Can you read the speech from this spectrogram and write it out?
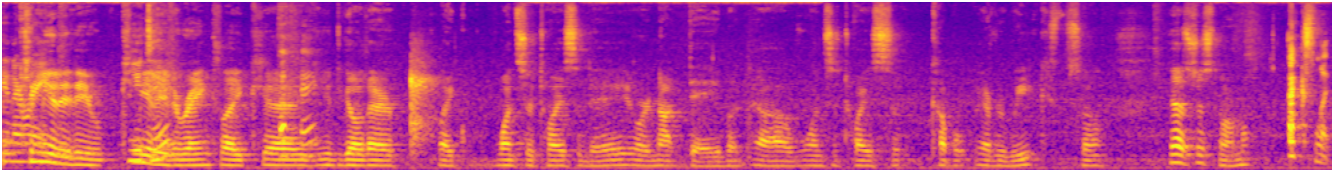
like in a community rink? community rink, like uh, Okay. you'd go there like once or twice a day, or not day, but uh, once or twice a couple every week. So yeah, it's just normal. Excellent.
